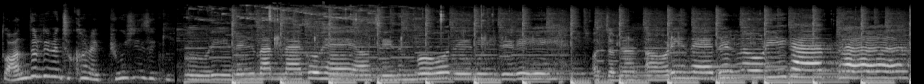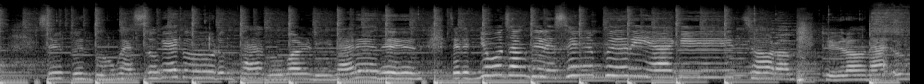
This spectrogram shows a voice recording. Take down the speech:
또 안 들리는 척하네 병신 새끼. 우리들 만나고 헤어지는 모든 일들이 어쩌면 어린애들 놀이 같아. 슬픈 동화 속의 구름 타고 멀리 나르는 작은 요정들의 슬픈 이야기처럼 그러나 우리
